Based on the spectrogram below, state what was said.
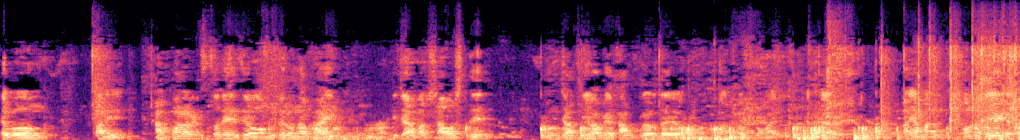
এবং মানে আপনার স্তরে যে অনুপ্রেরণা পাই এটা আমার সাহস দেয় এবং জাতীয়ভাবে কাম করার দায় আমার সবসময় মানে আমার মন হয়ে গেছে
